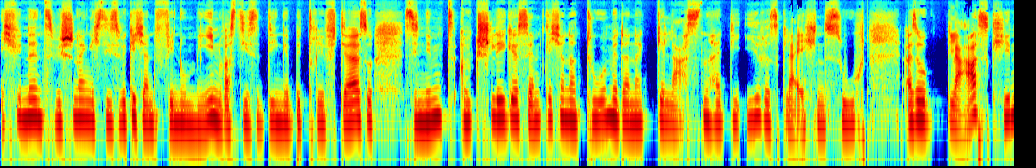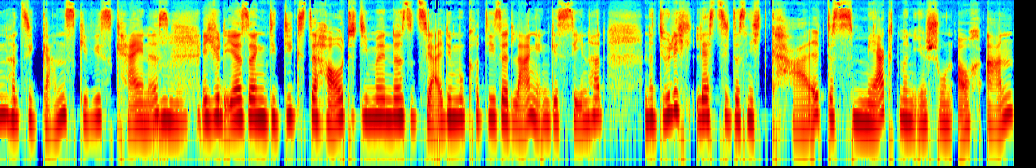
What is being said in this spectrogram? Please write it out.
Ich finde inzwischen eigentlich, sie ist wirklich ein Phänomen, was diese Dinge betrifft. Ja, also sie nimmt Rückschläge sämtlicher Natur mit einer Gelassenheit, die ihresgleichen sucht. Also Glaskinn hat sie ganz gewiss keines. Mhm. Ich würde eher sagen, die dickste Haut, die man in der Sozialdemokratie seit langem gesehen hat. Natürlich lässt sie das nicht kalt, das merkt man ihr schon auch an,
